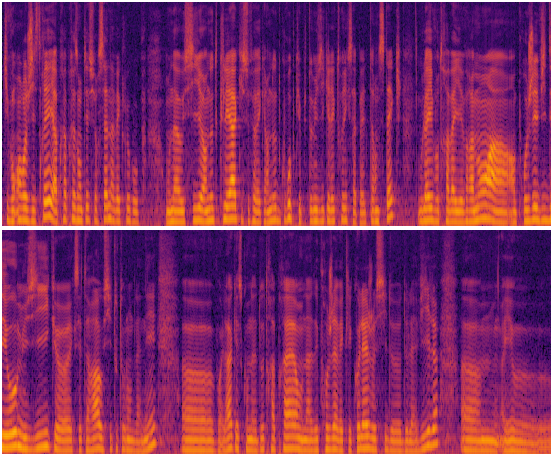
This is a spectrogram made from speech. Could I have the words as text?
qu'ils vont enregistrer et après présenter sur scène avec le groupe. On a aussi un autre Cléa qui se fait avec un autre groupe qui est plutôt musique électronique qui s'appelle Turnstech, où là, ils vont travailler vraiment à un projet vidéo, musique, etc., aussi tout au long de l'année. Euh, voilà, qu'est-ce qu'on a d'autre après? On a des projets avec les collèges aussi de, la ville. Euh, et euh,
